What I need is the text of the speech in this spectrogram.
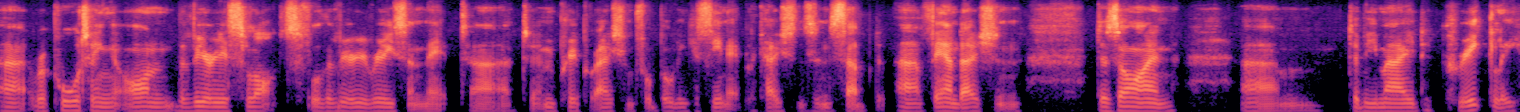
uh, reporting on the various lots for the very reason that uh, to, in preparation for building consent applications and sub uh, foundation design um, to be made correctly.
